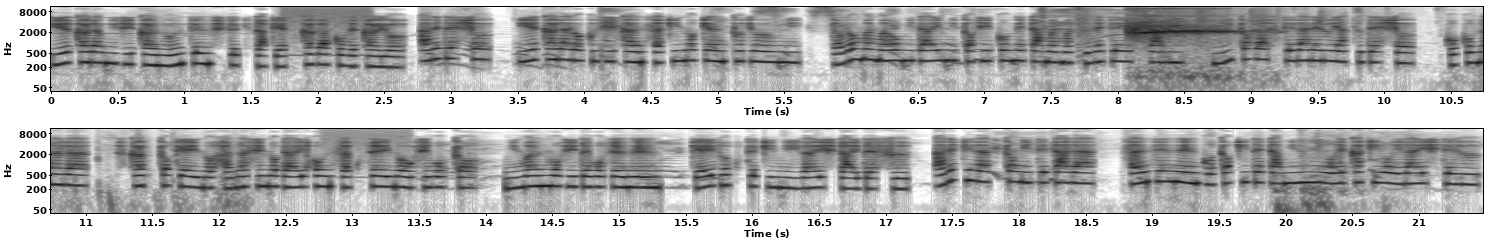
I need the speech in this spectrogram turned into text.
家から2時間運転してきた結果がこれかよ。あれでしょ、家から6時間先のキャンプ場に、泥ママを荷台に閉じ込めたまま連れて行ったり、ニートが捨てられるやつでしょ。ここなら、スカット系の話の台本作成のお仕事、2万文字で5000円、継続的に依頼したいです。あれチラッと見てたら、3000円ごときで他人にお絵描きを依頼してる、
